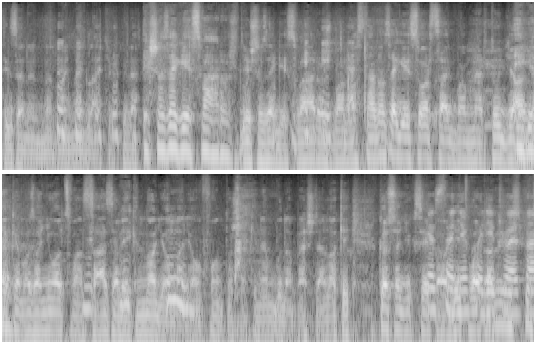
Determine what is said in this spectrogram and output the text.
15-ben, majd meglátjuk, mi lesz. És az egész városban. És az egész városban, aztán az egész országban, mert tudja, Igen. nekem az a 80 százalék nagyon-nagyon fontos, aki nem Budapesten lakik. Köszönjük szépen, Köszönjük, hogy itt voltak. Hogy itt voltak.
